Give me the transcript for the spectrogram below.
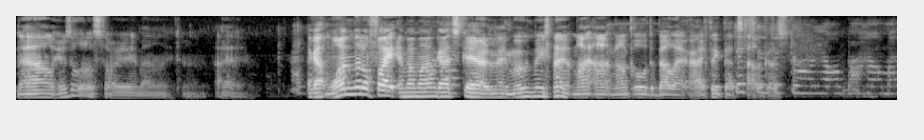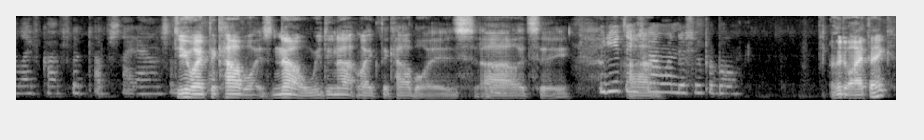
Now here's a little story about it. I I got one little fight, and my mom got scared, and they moved me to my aunt and uncle to Bel Air. I think that's This how it is the goes. Story all about how my life got flipped upside down. Do you like the Cowboys? No, we do not like the Cowboys. Uh, let's see. Who do you think's um, gonna win the Super Bowl? Who do I think?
